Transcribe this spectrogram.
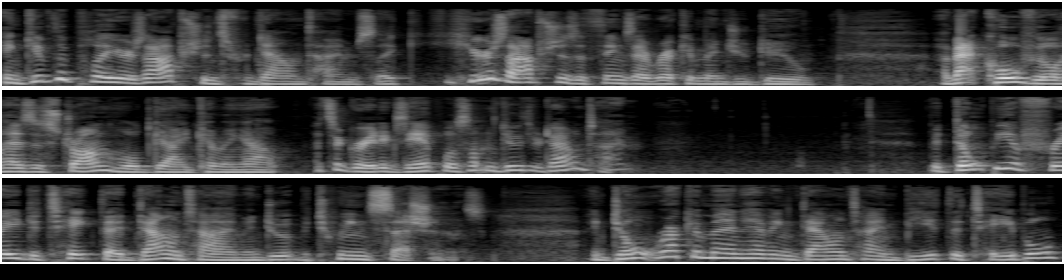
And give the players options for downtimes. Like, here's options of things I recommend you do. Uh, Matt Colville has a stronghold guide coming out. That's a great example of something to do with your downtime. But don't be afraid to take that downtime and do it between sessions. I don't recommend having downtime be at the table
